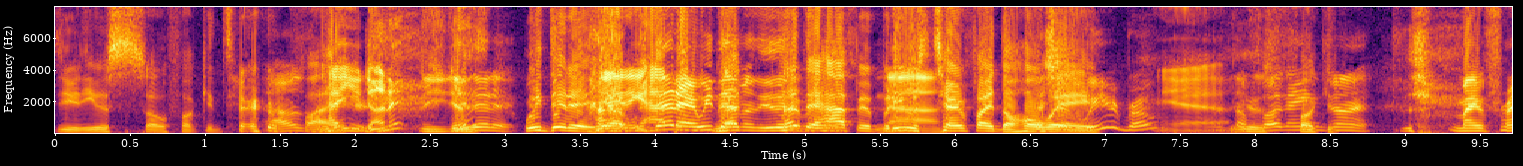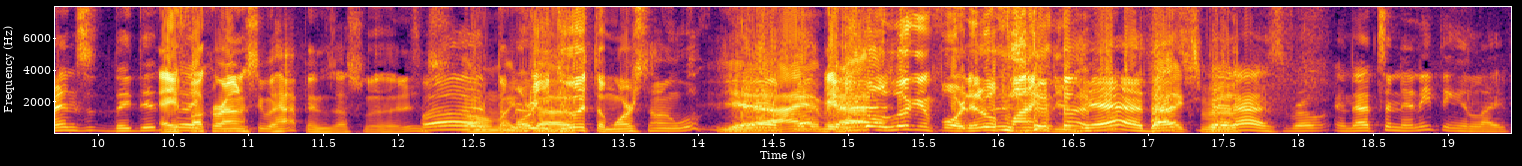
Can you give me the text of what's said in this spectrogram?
Dude, he was so fucking terrified. Hey, you done it? Did you you do did it? it. We did it. Yeah, Yeah, we we did it. We Not- definitely did it. Nothing bro. happened, but he Nah. was terrified the whole That way. weird, bro. Yeah. What He the was fuck? I ain't fucking- trying to. My friends, they did. Hey, like, fuck around and see what happens. That's what it is. Fuck, Oh the my the more God. you do it, the more someone will. Yeah, Yeah, I, I fuck mean, If I- you go looking for it, it'll find you. Yeah, that's Facts, bro. badass, bro. And that's in anything in life.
